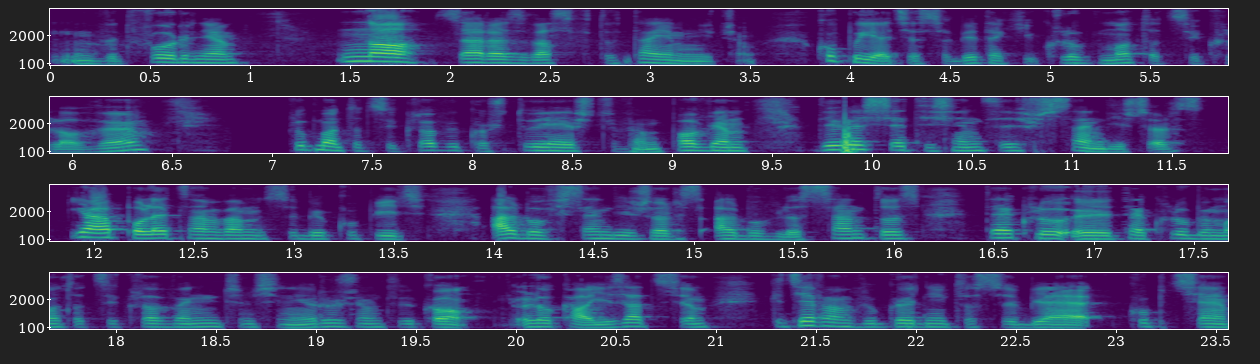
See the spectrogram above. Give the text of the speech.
wytwórnie. No, zaraz was w to tajemniczę. Kupujecie sobie taki klub motocyklowy. Klub motocyklowy kosztuje, jeszcze wam powiem, 200 tysięcy w Sandy Shores. Ja polecam wam sobie kupić albo w Sandy Shores, albo w Los Santos. Te, klu, y, te kluby motocyklowe niczym się nie różnią, tylko lokalizacją. Gdzie wam wygodniej, to sobie kupcie.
